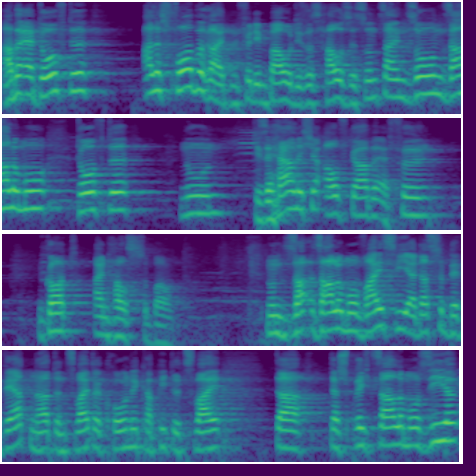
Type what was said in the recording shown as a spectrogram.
Aber er durfte alles vorbereiten für den Bau dieses Hauses und sein Sohn Salomo durfte nun diese herrliche Aufgabe erfüllen, Gott ein Haus zu bauen. Nun, Salomo weiß, wie er das zu bewerten hat. In 2. Chronik, Kapitel 2, da, da spricht Salomo, siehe,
